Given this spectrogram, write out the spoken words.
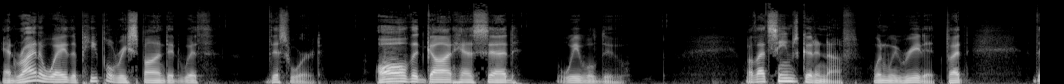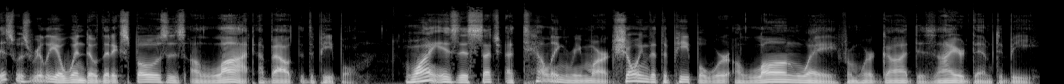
And right away, the people responded with this word All that God has said, we will do. Well, that seems good enough when we read it, but this was really a window that exposes a lot about the people. Why is this such a telling remark, showing that the people were a long way from where God desired them to be?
